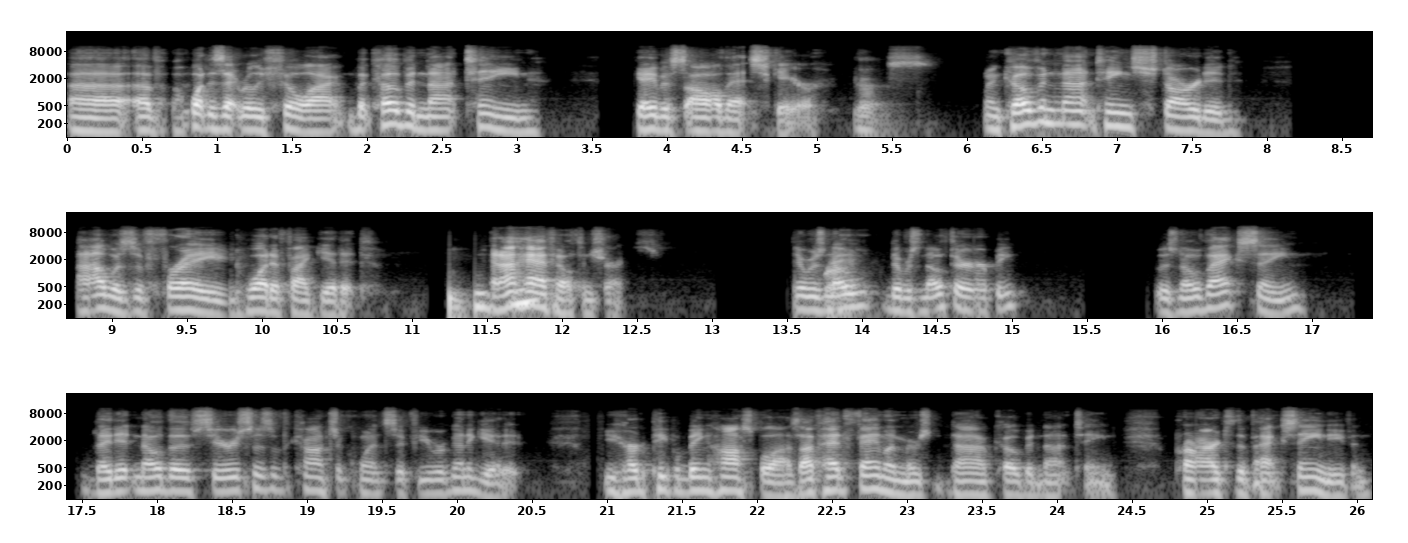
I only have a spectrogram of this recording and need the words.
uh, of what does that really feel like. But COVID 19 gave us all that scare Yes. when COVID 19 started, I was afraid, what if I get it? And I have health insurance. There was Right. no there was no therapy. There was no vaccine. They didn't know the seriousness of the consequence if you were going to get it. You heard of people being hospitalized. I've had family members die of COVID 19 prior to the vaccine, even.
